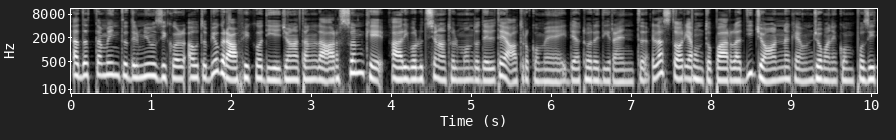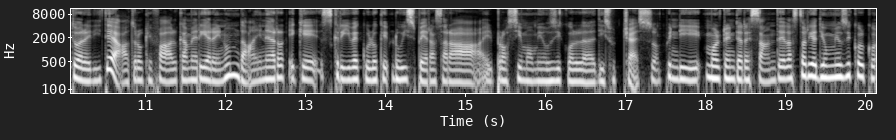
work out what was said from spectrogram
Adattamento del musical autobiografico di Jonathan Larson che ha rivoluzionato il mondo del teatro come ideatore di Rent. La storia appunto parla di John che è un giovane compositore di teatro che fa il cameriere in un diner e che scrive quello che lui spera sarà il prossimo musical di successo. Quindi molto interessante, la storia di un musical co-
